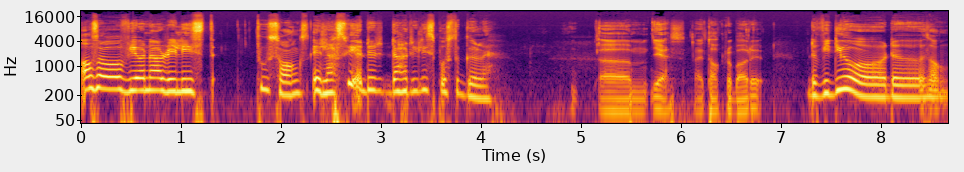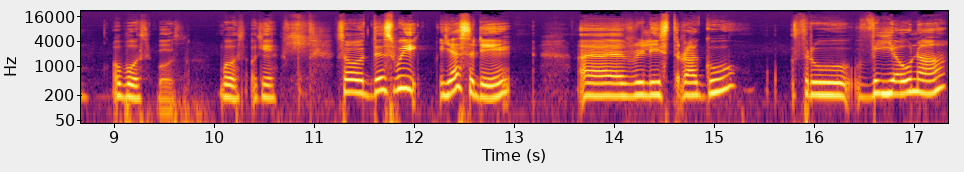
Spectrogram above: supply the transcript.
Also, Fiona released two songs. Eh, last week ada dah release Poster Girl eh? Um, yes, I talked about it. The video or the song or both? Both. Both. Okay. So this week, yesterday, I released Ragu through Viona.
